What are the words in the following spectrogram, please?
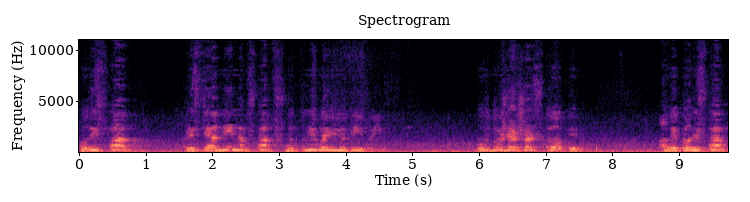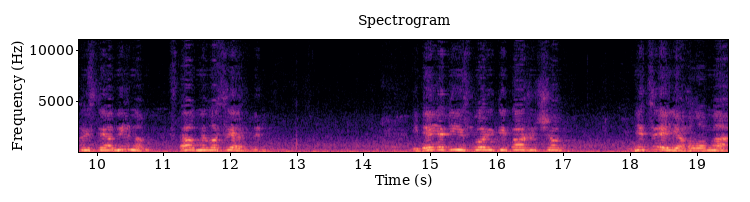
коли став християнином, став снотливою людиною. Був дуже жорстоким, але коли став християнином, став милосердним. І деякі історики кажуть, що не це є головна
